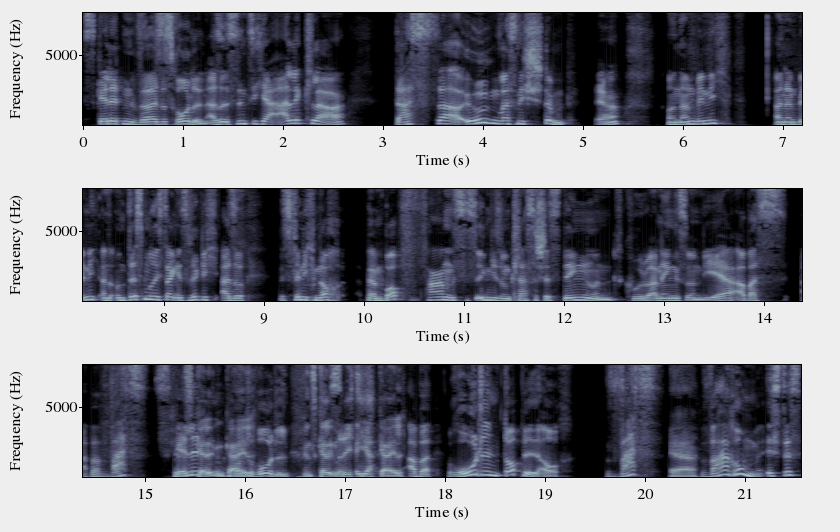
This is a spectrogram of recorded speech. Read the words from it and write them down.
Skeleton versus Rodeln. Also es sind sich ja alle klar, dass da irgendwas nicht stimmt, ja. Und dann bin ich, und dann bin ich, und das muss ich sagen, ist wirklich, also das finde ich noch beim Bobfahren ist es irgendwie so ein klassisches Ding und cool Runnings und yeah, aber aber was? find Skeleton geil. und Rodeln. Ich finde Skeleton richtig Ja, geil. Aber Rodeln doppel auch. Was? Ja. Warum ist das?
